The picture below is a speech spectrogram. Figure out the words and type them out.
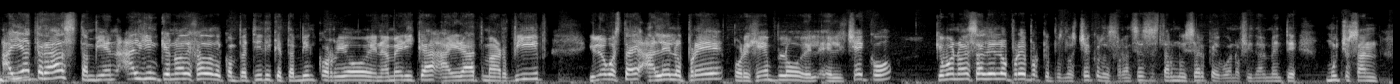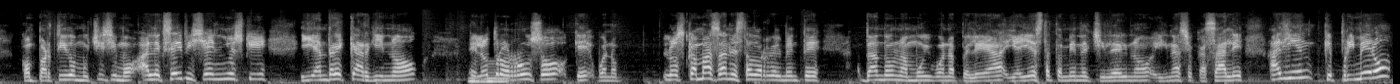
Allá atrás también alguien que no ha dejado de competir y que también corrió en América, Airat Marviv, y luego está Alelo Pre, por ejemplo, el, checo, que bueno, es Alelo Pre porque pues los checos, los franceses están muy cerca y bueno, finalmente muchos han compartido muchísimo. Alexei Vishenyuski y André Karginov el otro ruso, que bueno, los Kamaz han estado realmente dando una muy buena pelea y ahí está también el chileno Ignacio Casale, alguien que primero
